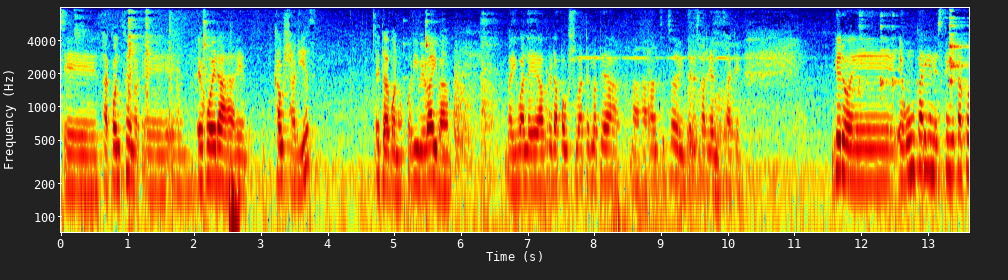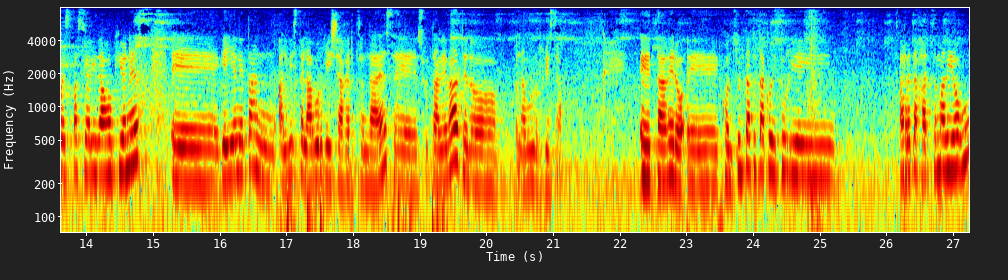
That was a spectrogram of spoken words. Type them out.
e, zakontzen e, egoera e, kausari, ez? Eta, bueno, hori bebai, ba, ba, igual aurrera pausu bat ematea ba, garrantzitsua edo interesgarria litzake. Gero, e, egunkarien eskainetako espazioari dagokionez, e, gehienetan albiste labur gisa gertzen da, ez? E, zutabe bat edo labur gisa. Eta gero, e, kontsultatutako iturriei harreta jartzen badiogu,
